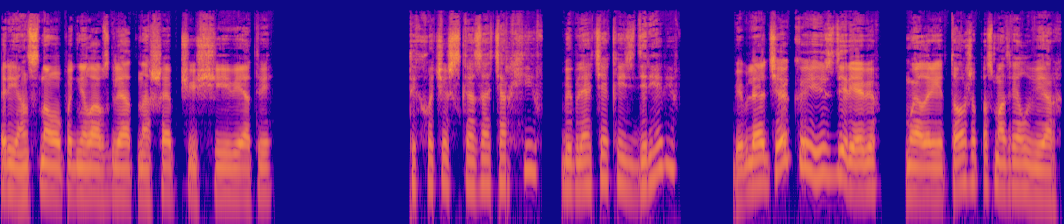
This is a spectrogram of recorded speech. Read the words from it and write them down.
Риан снова подняла взгляд на шепчущие ветви. «Ты хочешь сказать архив? Библиотека из деревьев?» «Библиотека из деревьев». Мэлори тоже посмотрел вверх.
